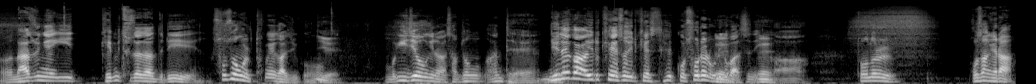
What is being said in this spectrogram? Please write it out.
어, 나중에 이 개미 투자자들이 소송을 통해 가지고 예. 뭐 이재용이나 삼성한테 니네가 이렇게 해서 이렇게 했고 소리를 네. 올려봤으니까 돈을 보상해라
